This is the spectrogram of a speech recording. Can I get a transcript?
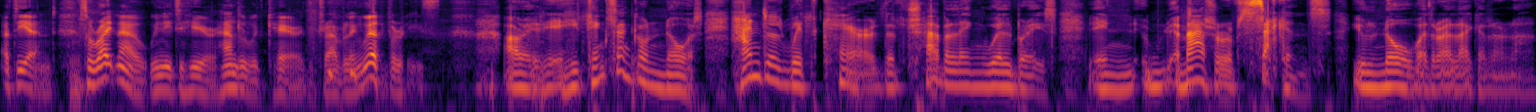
at the end. So right now, we need to hear "Handle with Care" the Travelling Wilburys. All right, he thinks I'm going to know it. Handle with care the travelling Wilburys. In a matter of seconds, you'll know whether I like it or not.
